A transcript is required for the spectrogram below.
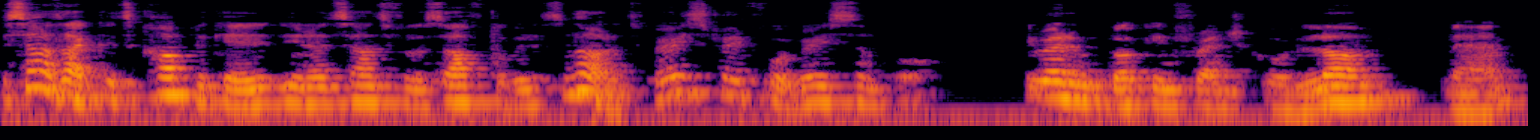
It sounds like it's complicated, you know, it sounds philosophical, but it's not. It's very straightforward, very simple. He wrote a book in French called L'Homme, Man,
